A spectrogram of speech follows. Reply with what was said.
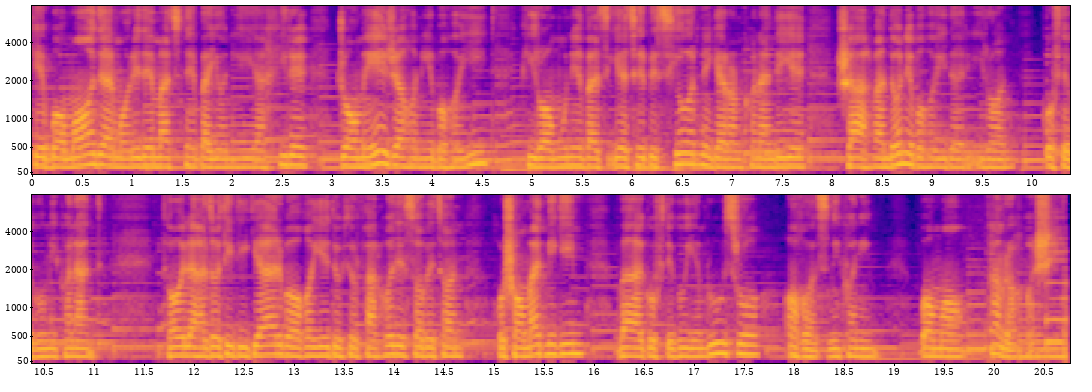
که با ما در مورد متن بیانیه اخیر جامعه جهانی بهایی پیرامون وضعیت بسیار نگران کننده شهروندان بهایی در ایران گفتگو می کنند تا لحظاتی دیگر با آقای دکتر فرهاد ثابتان خوش آمد میگیم و گفتگوی امروز رو آغاز می کنیم با ما همراه باشید.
